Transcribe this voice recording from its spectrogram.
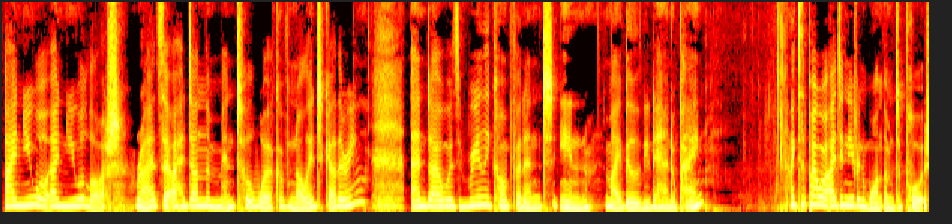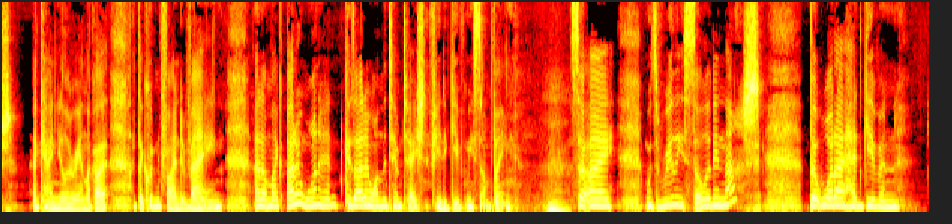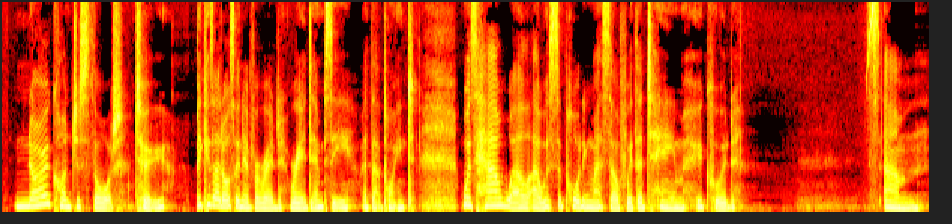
I knew I knew a lot, right? So I had done the mental work of knowledge gathering and I was really confident in my ability to handle pain. Like to the point where I didn't even want them to put a cannula in. Like I like they couldn't find a vein. And I'm like, I don't want it because I don't want the temptation for you to give me something. So I was really solid in that. But what I had given no conscious thought to, because I'd also never read Rhea Dempsey at that point, was how well I was supporting myself with a team who could um,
